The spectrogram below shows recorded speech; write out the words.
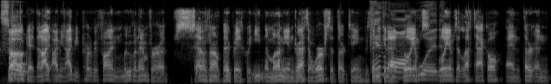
So well, okay, then I, I mean, I'd be perfectly fine moving him for a seventh round pick, basically eating the money and drafting Wirfs at thirteen, because then you could add Williams, would- Williams at left tackle, and third and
